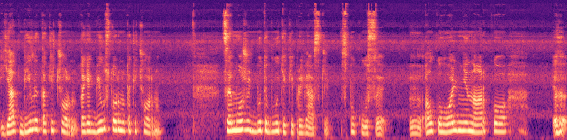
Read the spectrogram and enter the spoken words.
як біле, так і чорне, так як білу сторону, так і чорну. Це можуть бути будь-які прив'язки, спокуси, е, алкогольні, нарко, е,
